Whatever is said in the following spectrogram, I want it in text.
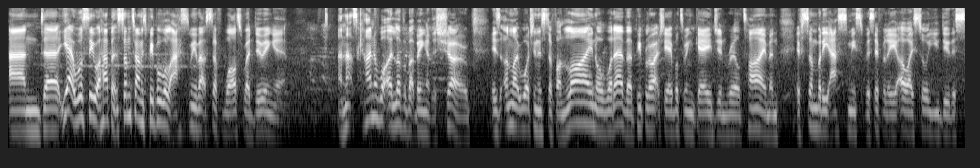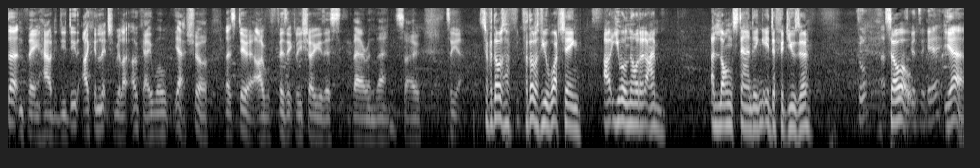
And uh, yeah, we'll see what happens. Sometimes people will ask me about stuff whilst we're doing it. And that's kind of what I love about being at this show is unlike watching this stuff online or whatever, people are actually able to engage in real time. And if somebody asks me specifically, oh, I saw you do this certain thing, how did you do that? I can literally be like, okay, well, yeah, sure, let's do it. I will physically show you this there and then. So, so yeah. So for those of, for those of you watching, uh, you will know that I'm a long-standing Interfit user. Cool. That's so good to hear. Yeah.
